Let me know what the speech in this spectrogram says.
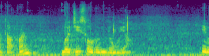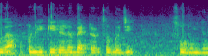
आता आपण भजी सोडून घेऊया. हे बघा आपण हे केलेलं बॅटरचं भजी सोडून घेऊ.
